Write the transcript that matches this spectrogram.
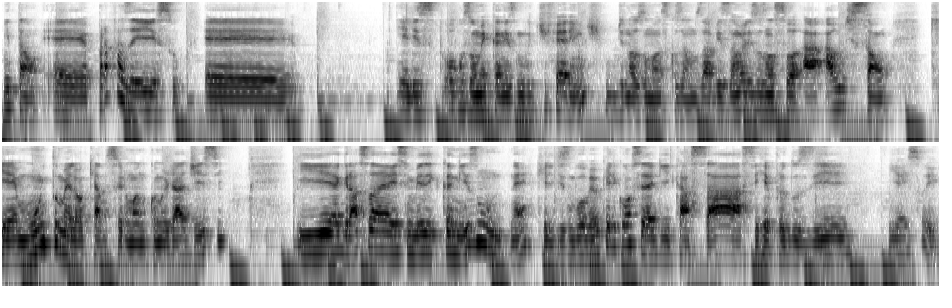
Então, é, para fazer isso, é, eles usam um mecanismo diferente de nós humanos que usamos a visão, eles usam a audição que é muito melhor que a do ser humano, como eu já disse. E é graças a esse mecanismo, né, que ele desenvolveu que ele consegue caçar, se reproduzir, e é isso aí.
